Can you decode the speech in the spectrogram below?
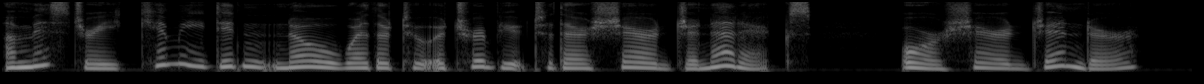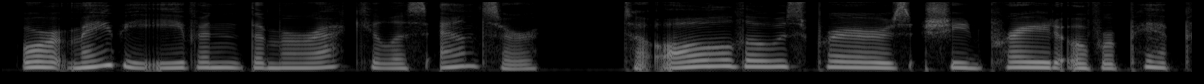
a mystery Kimmy didn't know whether to attribute to their shared genetics or shared gender or maybe even the miraculous answer to all those prayers she'd prayed over Pip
